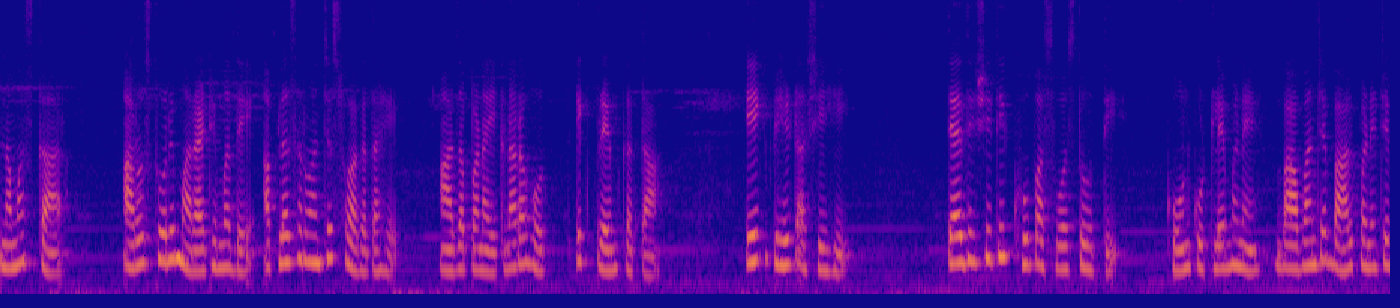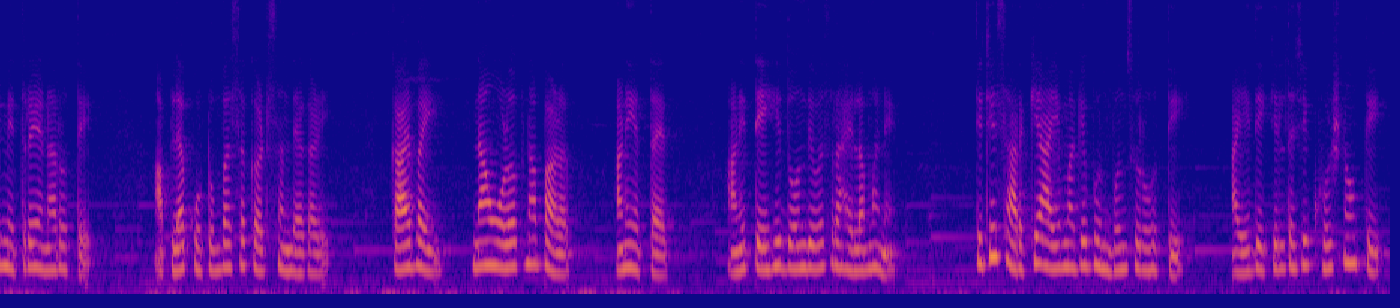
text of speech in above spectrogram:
नमस्कार. आरो स्टोरी मराठीमध्ये आपल्या सर्वांचे स्वागत आहे. आज आपण ऐकणार आहोत एक प्रेमकथा. एक भेट अशी ही त्या दिवशी ती खूप अस्वस्थ होती. कोण कुठले म्हणे बाबांचे बालपणीचे मित्र येणार होते. आपल्या कुटुंबासकट संध्याकाळी. काय बाई ना ओळख ना पाळख आणि येत आहेत आणि तेही दोन दिवस राहायला म्हणे. तिची सारखी आईमागे भुणभुण सुरू होती. आई देखील तशी खुश नव्हती.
